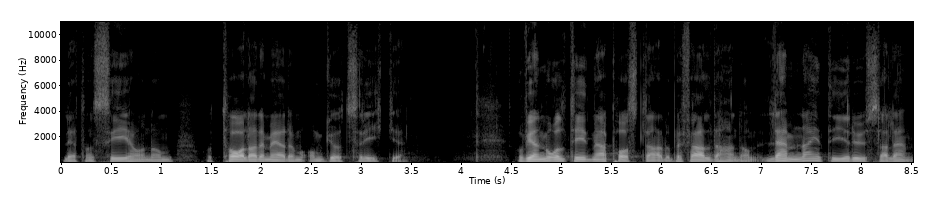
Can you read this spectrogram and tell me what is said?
lät dem se honom och talade med dem om Guds rike. Och vid en måltid med apostlarna då befallde han dem, lämna inte Jerusalem,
